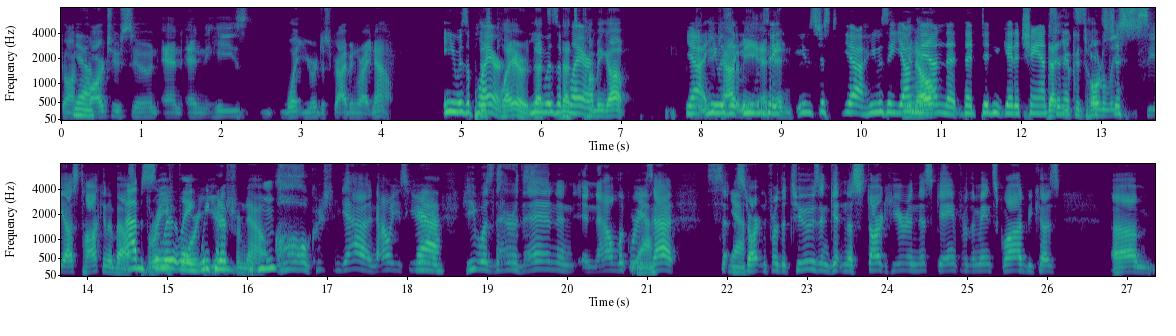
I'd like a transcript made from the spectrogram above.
gone Yeah. far too soon, and and he's what you're describing right now. he was a player This player he was a that's player coming up. Yeah he was a, he was and- a and- he was just yeah he was a young know, man that that didn't get a chance That and you could totally just see us talking about Absolutely. three, four We years could've- from now. mhm. Oh, Christian, yeah, and now he's here. Yeah. He was there then, and and now look where Yeah. he's at. S- Yeah. Starting for the twos and getting a start here in this game for the main squad because um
